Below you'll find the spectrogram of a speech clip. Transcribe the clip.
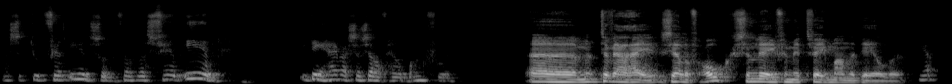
was natuurlijk veel eerder. Sonneveld was veel eerder. Ik denk, hij was er zelf heel bang voor. Ehm, terwijl hij zelf ook zijn leven met twee mannen deelde. Ja.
